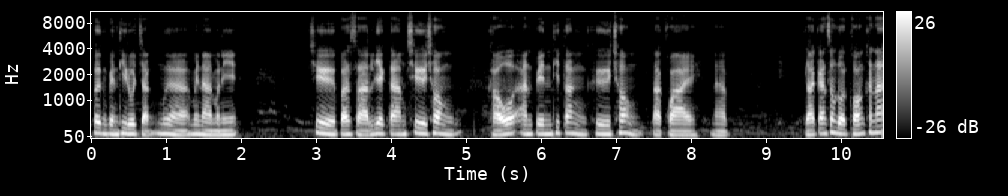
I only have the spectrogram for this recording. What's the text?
เพิ่งเป็นที่รู้จักเมื่อไม่นานมานี้ ชื่อปราสาทเรียกตามชื่อช่อง เขาอันเป็นที่ตั้งคือช่องตาควายนะครับ จากการสำรวจของคณะ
